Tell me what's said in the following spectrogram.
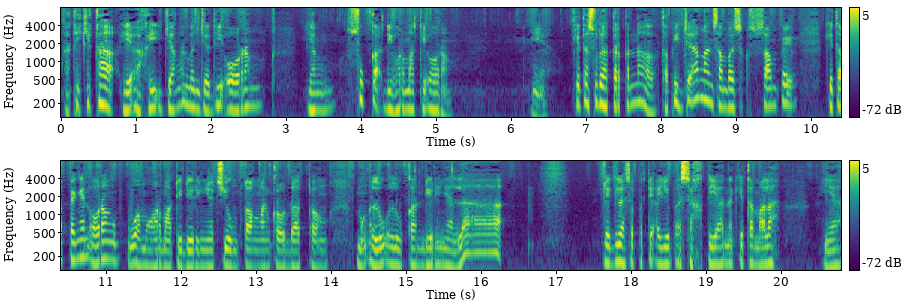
Nanti kita ya akhi jangan menjadi orang yang suka dihormati orang. Ya kita sudah terkenal, tapi jangan sampai sampai kita pengen orang wah menghormati dirinya, cium tangan kalau datang, mengeluh-elukan dirinya. Lah. Jadilah seperti Ayub as kita malah ya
